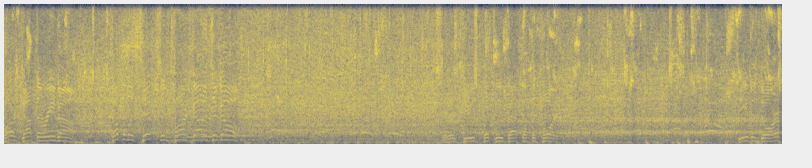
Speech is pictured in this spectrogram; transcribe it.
Clark got the rebound. Couple of tips and Clark got it to go. Syracuse quickly back up the court. Devendorf.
